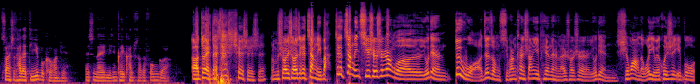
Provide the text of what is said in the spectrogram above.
算是他的第一部科幻片，但是呢，已经可以看出他的风格了。啊，对对对，确实是。我们说一说这个降临吧。这个降临其实是让我有点对我这种喜欢看商业片的人来说是有点失望的。我以为会是一部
